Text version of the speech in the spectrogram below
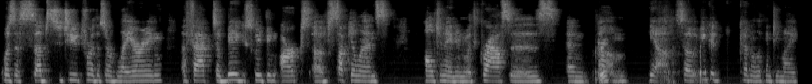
was a substitute for the sort of layering effect. So big sweeping arcs of succulents alternating with grasses and um, yeah. So you could kind of look into my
